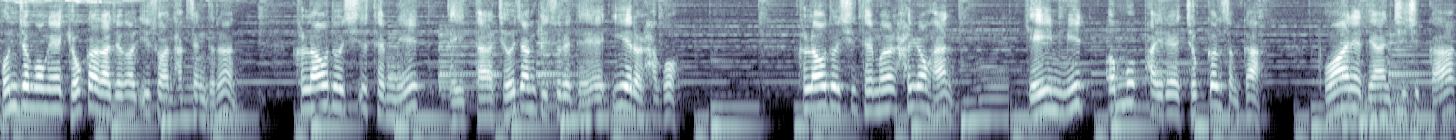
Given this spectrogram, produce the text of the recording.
본 전공의 교과 과정을 이수한 학생들은 클라우드 시스템 및 데이터 저장 기술에 대해 이해를 하고 클라우드 시스템을 활용한 개인 및 업무 파일의 접근성과 보안에 대한 지식과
